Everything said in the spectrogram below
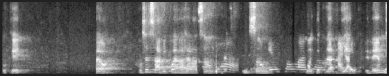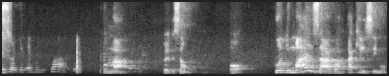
Ok? Aí, ó. Você sabe qual é a relação, a função com a quantidade de água que bebemos? Vamos lá? Atenção. Ó, quanto mais água, tá aqui em cima,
